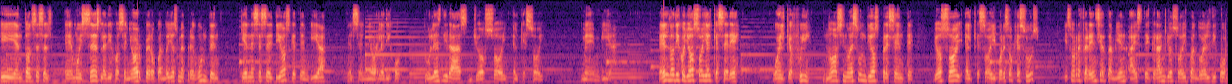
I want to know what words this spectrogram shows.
Y entonces el, eh, Moisés le dijo, Señor, pero cuando ellos me pregunten, ¿quién es ese Dios que te envía? El Señor le dijo, tú les dirás, yo soy el que soy, me envía. Él no dijo, yo soy el que seré o el que fui, no, sino es un Dios presente. Yo soy el que soy. Y por eso Jesús hizo referencia también a este gran yo soy cuando él dijo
